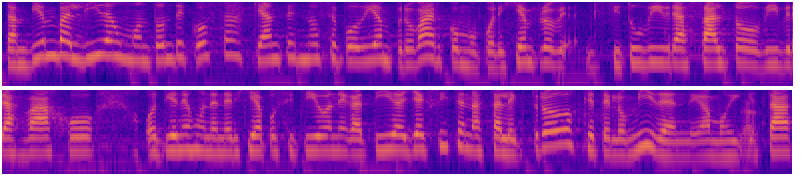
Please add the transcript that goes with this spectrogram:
también valida un montón de cosas que antes no se podían probar, como por ejemplo, si tú vibras alto o vibras bajo, o tienes una energía positiva o negativa, ya existen hasta electrodos que te lo miden, digamos, y Claro. que está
